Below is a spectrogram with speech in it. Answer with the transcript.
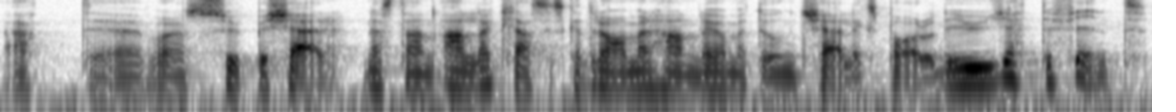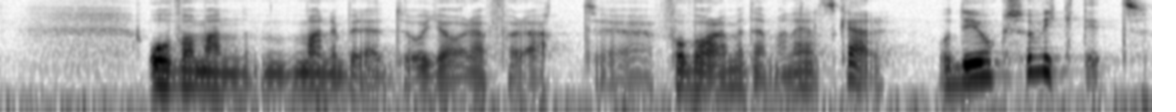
Att eh, vara superkär. Nästan alla klassiska dramer handlar ju om ett ungt kärlekspar och det är ju jättefint och vad man, man är beredd att göra för att eh, få vara med den man älskar. Och det är också viktigt.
